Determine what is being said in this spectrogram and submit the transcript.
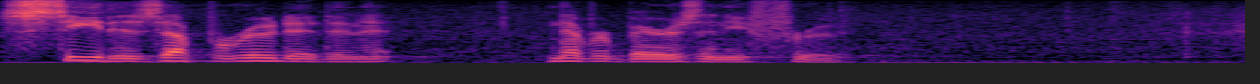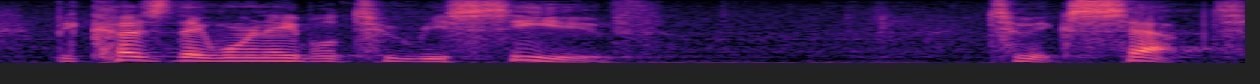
seed is uprooted and it never bears any fruit. Because they weren't able to receive, to accept,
